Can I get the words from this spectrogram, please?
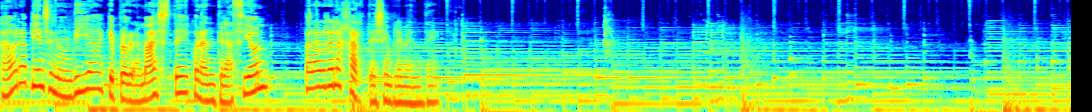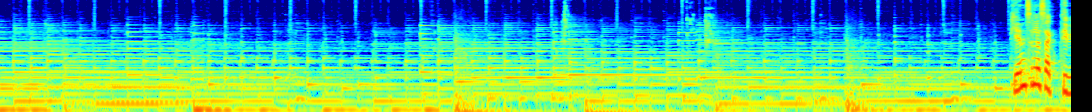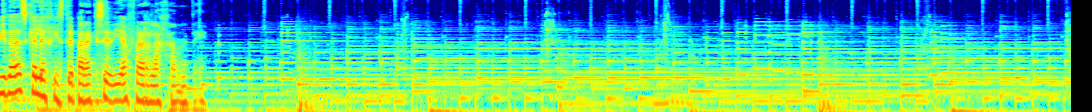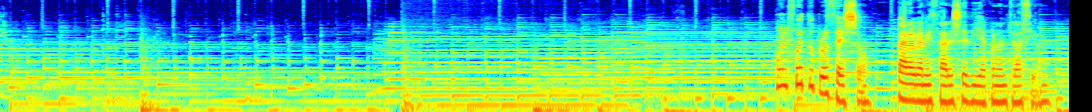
Ahora piensa en un día que programaste con antelación para relajarte simplemente. Piensa en las actividades que elegiste para que ese día fuera relajante. ¿Cuál fue tu proceso para organizar ese día con antelación?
